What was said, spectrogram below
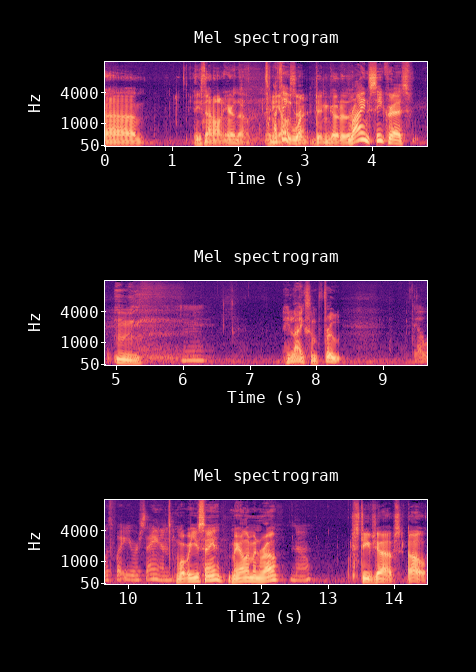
Um, he's not on here though, and he I think also Ry- didn't go to the. Ryan Seacrest, mm, he likes some fruit. Go with what you were saying. What were you saying? Marilyn Monroe? No. Steve Jobs. Oh,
